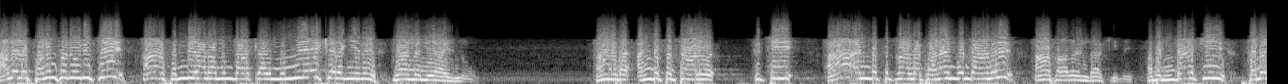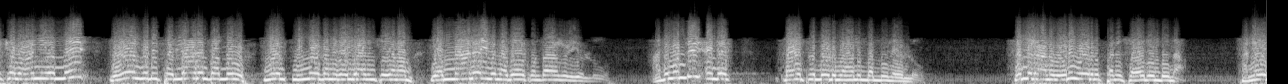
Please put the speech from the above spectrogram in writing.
അവരെ പണം സ്വരൂപിച്ച് ആ സംവിധാനം ഉണ്ടാക്കാൻ മുന്നേക്കിറങ്ങിയത് ഞാൻ തന്നെയായിരുന്നു. അങ്ങനെ അണ്ടപ്പെട്ട ആൾ കിട്ടി. ആ അണ്ടപ്പെട്ട ആളെ പണം കൊണ്ടാണ് ആ സാധനം ഉണ്ടാക്കിയത്. അപ്പൊ ഉണ്ടാക്കി സ്ഥലമൊക്കെ വാങ്ങിയെന്ന് വേഗം കൂടി എല്ലാവരും തന്നു. നിങ്ങൾ തന്നെ കൈകാര്യം ചെയ്യണം. എന്നാലേ ഇത് അതേ കൊണ്ടുപോകാൻ കഴിയുള്ളൂ. അതുകൊണ്ട് എന്റെ ഡയറക്ടർ ബോർഡ് ഞാനും തന്നേ ഉള്ളൂ. എന്നിട്ടാണ് ഒരു കോടി പല ഷെയറുണ്ടെന്ന സംഗതി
